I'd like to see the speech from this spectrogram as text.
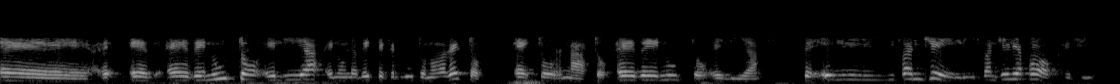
eh, è, è, venuto Elia e non l'avete creduto, non ha detto è tornato, è venuto Elia. E I Vangeli, i Vangeli apocrifi,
